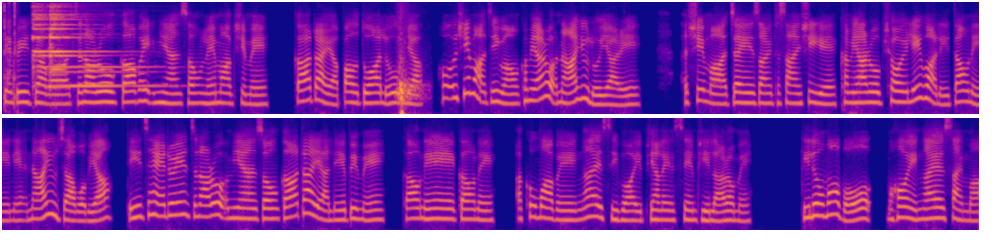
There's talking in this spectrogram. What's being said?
ဆင်းပေးကြပါကျွန်တော်တို့ကားပိတ်အမြန်ဆုံးလဲမှဖြစ်မယ်ကားတိုင်ရပေါက်သွားလို့ဗျဟိုအရှိမကြည့်ပါဦးခမရတို့အနားယူလို့ရတယ်အရှိမကြရင်ဆိုင်တစ်ဆိုင်ရှိတယ်ခမရတို့ဖြော်ရည်လေးပါလေးတောင်းနေနဲ့အနားယူကြပါဗျာဒီချိန်အတွင်းကျွန်တော်တို့အမြန်ဆုံးကားတိုင်ရလဲပေးမယ်ကောင်းတယ်ကောင်းတယ်အခုမှပဲငါ့ရဲ့စီးပွားရေးပြန်လဲအဆင်ပြေလာတော့မယ် ဒီလိုမှပေါ့မဟုတ်ရင်ငါရဲ့ဆိုင်မှာ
